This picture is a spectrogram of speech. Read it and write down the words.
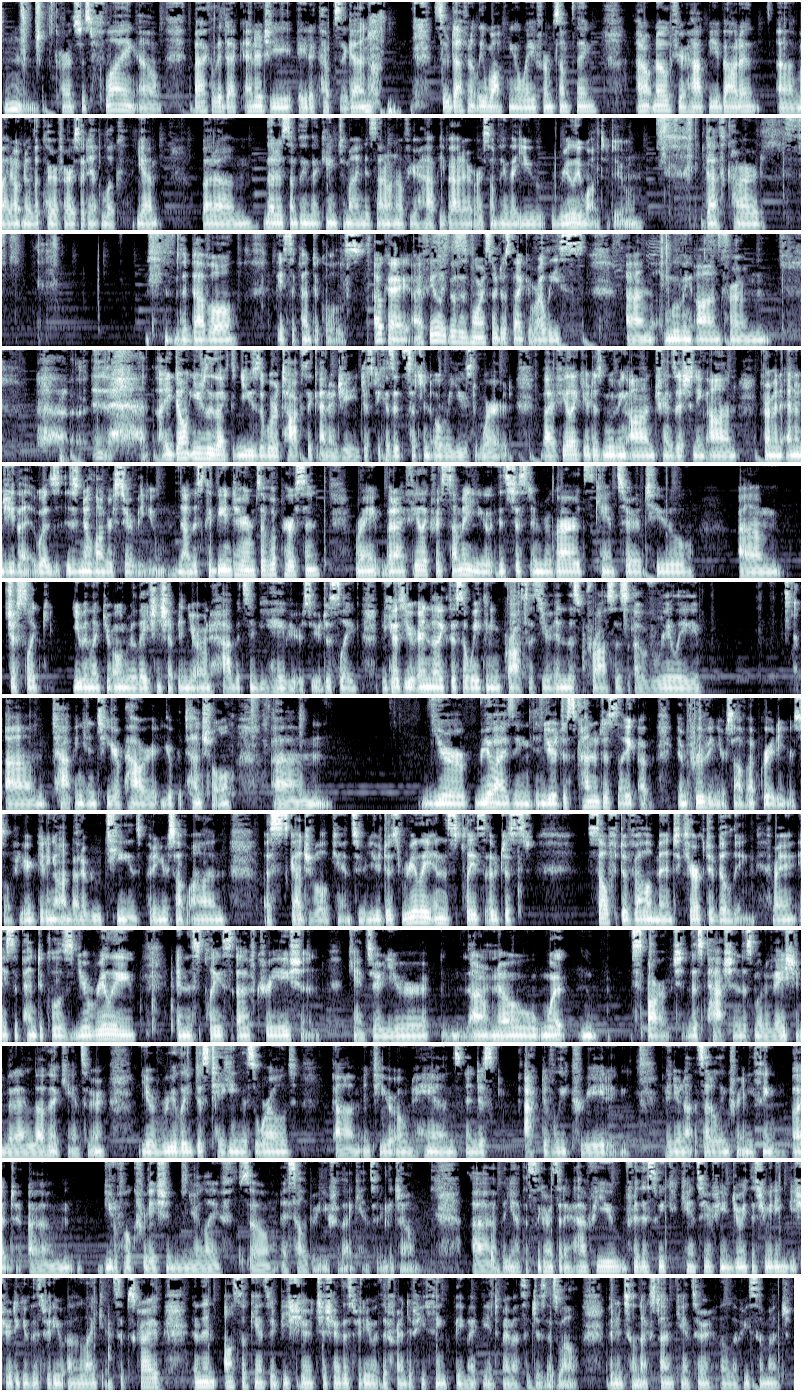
Mm, cards just flying out. Back of the deck energy, Eight of Cups again. so definitely walking away from something. I don't know if you're happy about it. Um, I don't know the clarifiers. I didn't look yet. But um, that is something that came to mind is I don't know if you're happy about it or something that you really want to do. Death card. the devil. Ace of Pentacles. Okay, I feel like this is more so just like a release. Um, moving on from I don't usually like to use the word toxic energy just because it's such an overused word. But I feel like you're just moving on, transitioning on from an energy that was is no longer serving you. Now this could be in terms of a person, right? But I feel like for some of you, it's just in regards cancer to um, just like even like your own relationship and your own habits and behaviors. You're just like because you're in like this awakening process, you're in this process of really um, tapping into your power, your potential, um, you're realizing and you're just kind of just like improving yourself, upgrading yourself. You're getting on better routines, putting yourself on a schedule, Cancer. You're just really in this place of just self development, character building, right? Ace of Pentacles, you're really in this place of creation. Cancer, you're, I don't know what sparked this passion, this motivation, but I love it, Cancer. You're really just taking this world um, into your own hands and just actively creating. And you're not settling for anything but um, beautiful creation in your life. So I celebrate you for that, Cancer. Good job. Uh, but yeah, that's the cards that I have for you for this week, Cancer. If you enjoyed this reading, be sure to give this video a like and subscribe. And then also, Cancer, be sure to share this video with a friend if you think they might be into my messages as well. But until next time, Cancer, I love you so much.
